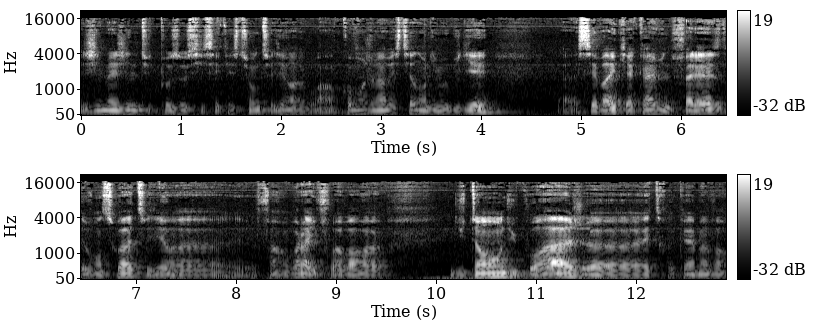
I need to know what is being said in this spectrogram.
j'imagine, tu te poses aussi ces questions de se dire comment je vais investir dans l'immobilier. c'est vrai qu'il y a quand même une falaise devant soi, de se dire, enfin voilà, il faut avoir du temps, du courage, être quand même avoir,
